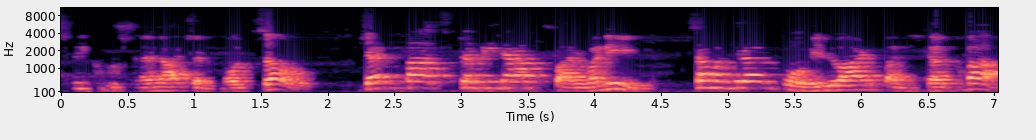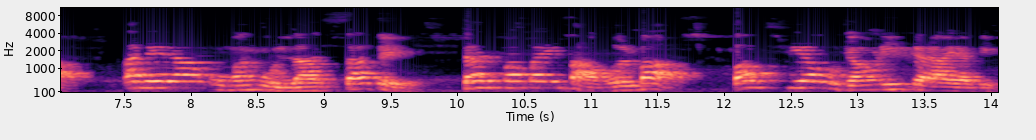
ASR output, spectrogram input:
શ્રી કૃષ્ણના જન્મોત્સવ, જન્માષ્ટમીના પર્વની સમગ્ર કોહિલવાડ પંથકમાં અનેરા ઉમંગ ઉલ્લાસ સાથે ધર્મમય માહોલમાં ભવ્ય ઉજવણી કરાઈ હતી.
